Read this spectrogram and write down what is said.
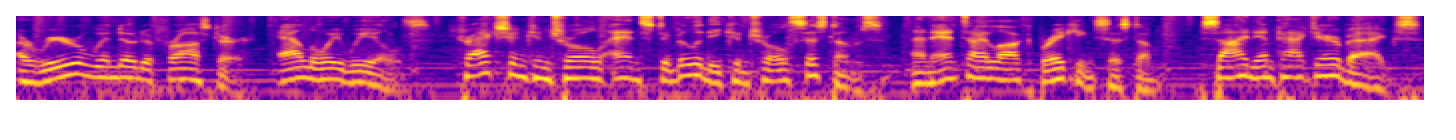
a rear window defroster, alloy wheels, traction control and stability control systems, an anti-lock braking system, side impact airbags,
